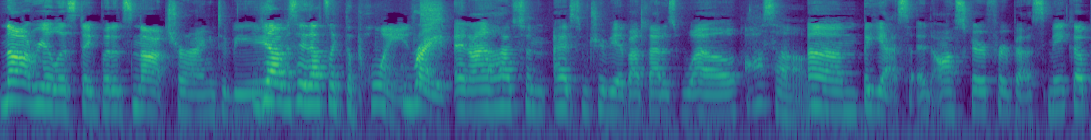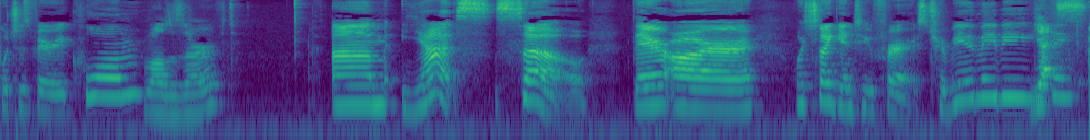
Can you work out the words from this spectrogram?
not realistic, but it's not trying to be. yeah, I would say that's like the point. Right, and I'll have some. I have some trivia about that as well. Awesome. Um, but yes, an Oscar for best makeup, which is very cool. well deserved. Um, yes. So there are. What should I get into first? Trivia, maybe. you Yes. think?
